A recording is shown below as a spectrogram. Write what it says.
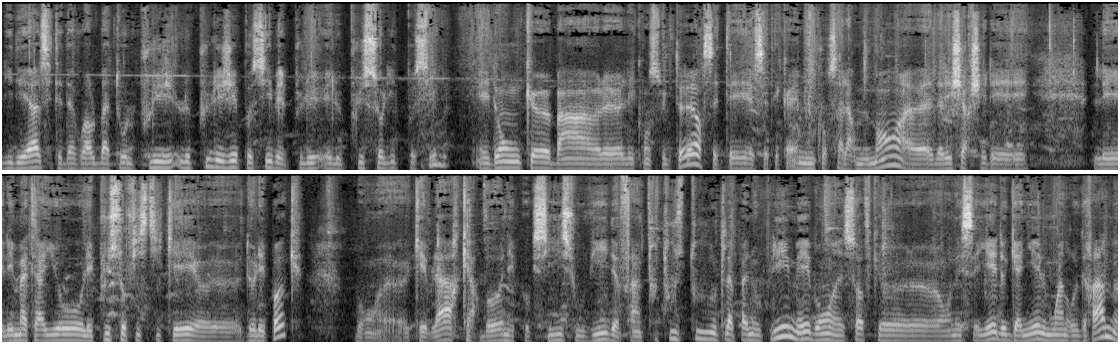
l'idéal c'était d'avoir le bateau le plus le plus léger possible et le plus et le plus solide possible. Et donc ben les constructeurs c'était c'était quand même une course à l'armement d'aller chercher les, les, les matériaux les plus sophistiqués de l'époque bon euh, Kevlar, carbone, époxy, sous vide, enfin tout, tout, toute la panoplie, mais bon, euh, sauf que euh, on essayait de gagner le moindre gramme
